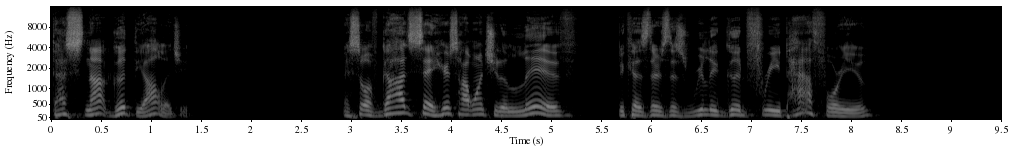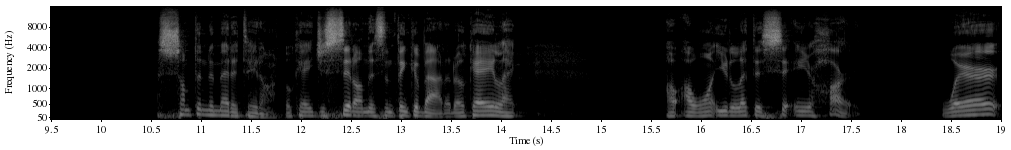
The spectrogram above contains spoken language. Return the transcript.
that's not good theology. And so if God said, here's how I want you to live, because there's this really good free path for you, something to meditate on, okay? Just sit on this and think about it, okay? Like, I, I want you to let this sit in your heart where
